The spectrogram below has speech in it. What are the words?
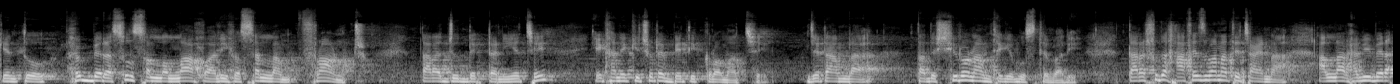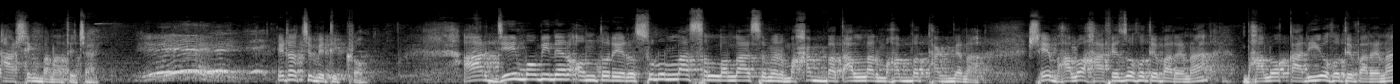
কিন্তু হব্বে রাসুল সাল্লাহ আলী হাসাল্লাম ফ্রন্ট তারা যুদ্ধেরটা নিয়েছে। এখানে কিছুটা ব্যতিক্রম আছে, যেটা আমরা তাদের শিরোনাম থেকে বুঝতে পারি। তারা শুধু হাফেজ বানাতে চায় না, আল্লাহর হাবিবের আশেক বানাতে চায়। এটা হচ্ছে ব্যতিক্রম। আর যে মমিনের অন্তরে রসুল্লাহ সাল্লাহ আসলামের মাহাব্বাত, আল্লাহর মাহাব্বাত থাকবে না, সে ভালো হাফেজও হতে পারে না, ভালো কারিও হতে পারে না,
